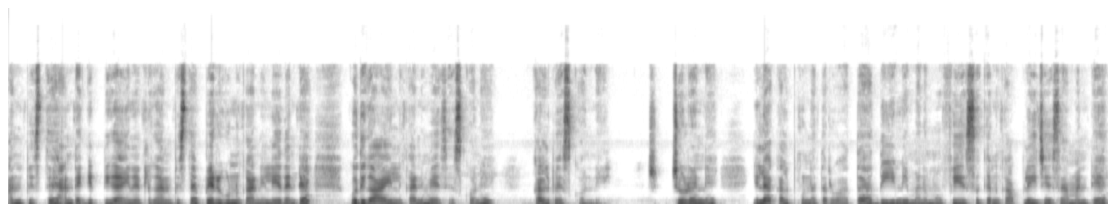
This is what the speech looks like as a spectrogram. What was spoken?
అనిపిస్తే అంటే గట్టిగా అయినట్లుగా అనిపిస్తే పెరుగును కానీ లేదంటే కొద్దిగా ఆయిల్ని కానీ వేసేసుకొని కలిపేసుకోండి. చూడండి. ఇలా కలుపుకున్న తర్వాత దీన్ని మనము ఫేస్ కనుక అప్లై చేసామంటే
